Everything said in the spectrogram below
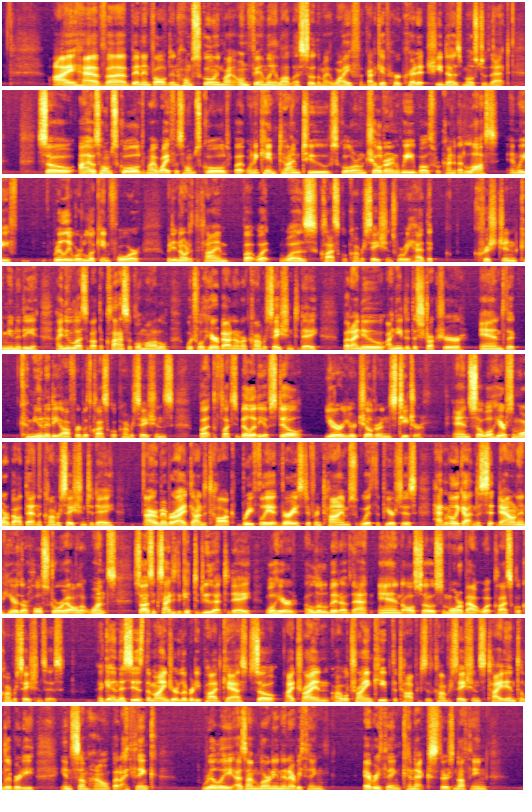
I have uh, been involved in homeschooling my own family, a lot less so than my wife. I got to give her credit; she does most of that. So I was homeschooled, my wife was homeschooled, but when it came time to school our own children, we both were kind of at a loss, and we really were looking for. We didn't know it at the time, but what was classical conversations, where we had the Christian community. I knew less about the classical model, which we'll hear about in our conversation today, but I knew I needed the structure and the community offered with classical conversations, but the flexibility of still, you're your children's teacher. And so we'll hear some more about that in the conversation today. I remember I had gotten to talk briefly at various different times with the Pierces, hadn't really gotten to sit down and hear their whole story all at once, so I was excited to get to do that today. We'll hear a little bit of that and also some more about what Classical Conversations is. Again, this is the Mind Your Liberty podcast, so I try and I will try and keep the topics of the conversations tied into liberty in somehow, but I think really as I'm learning and everything, everything connects. There's nothing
